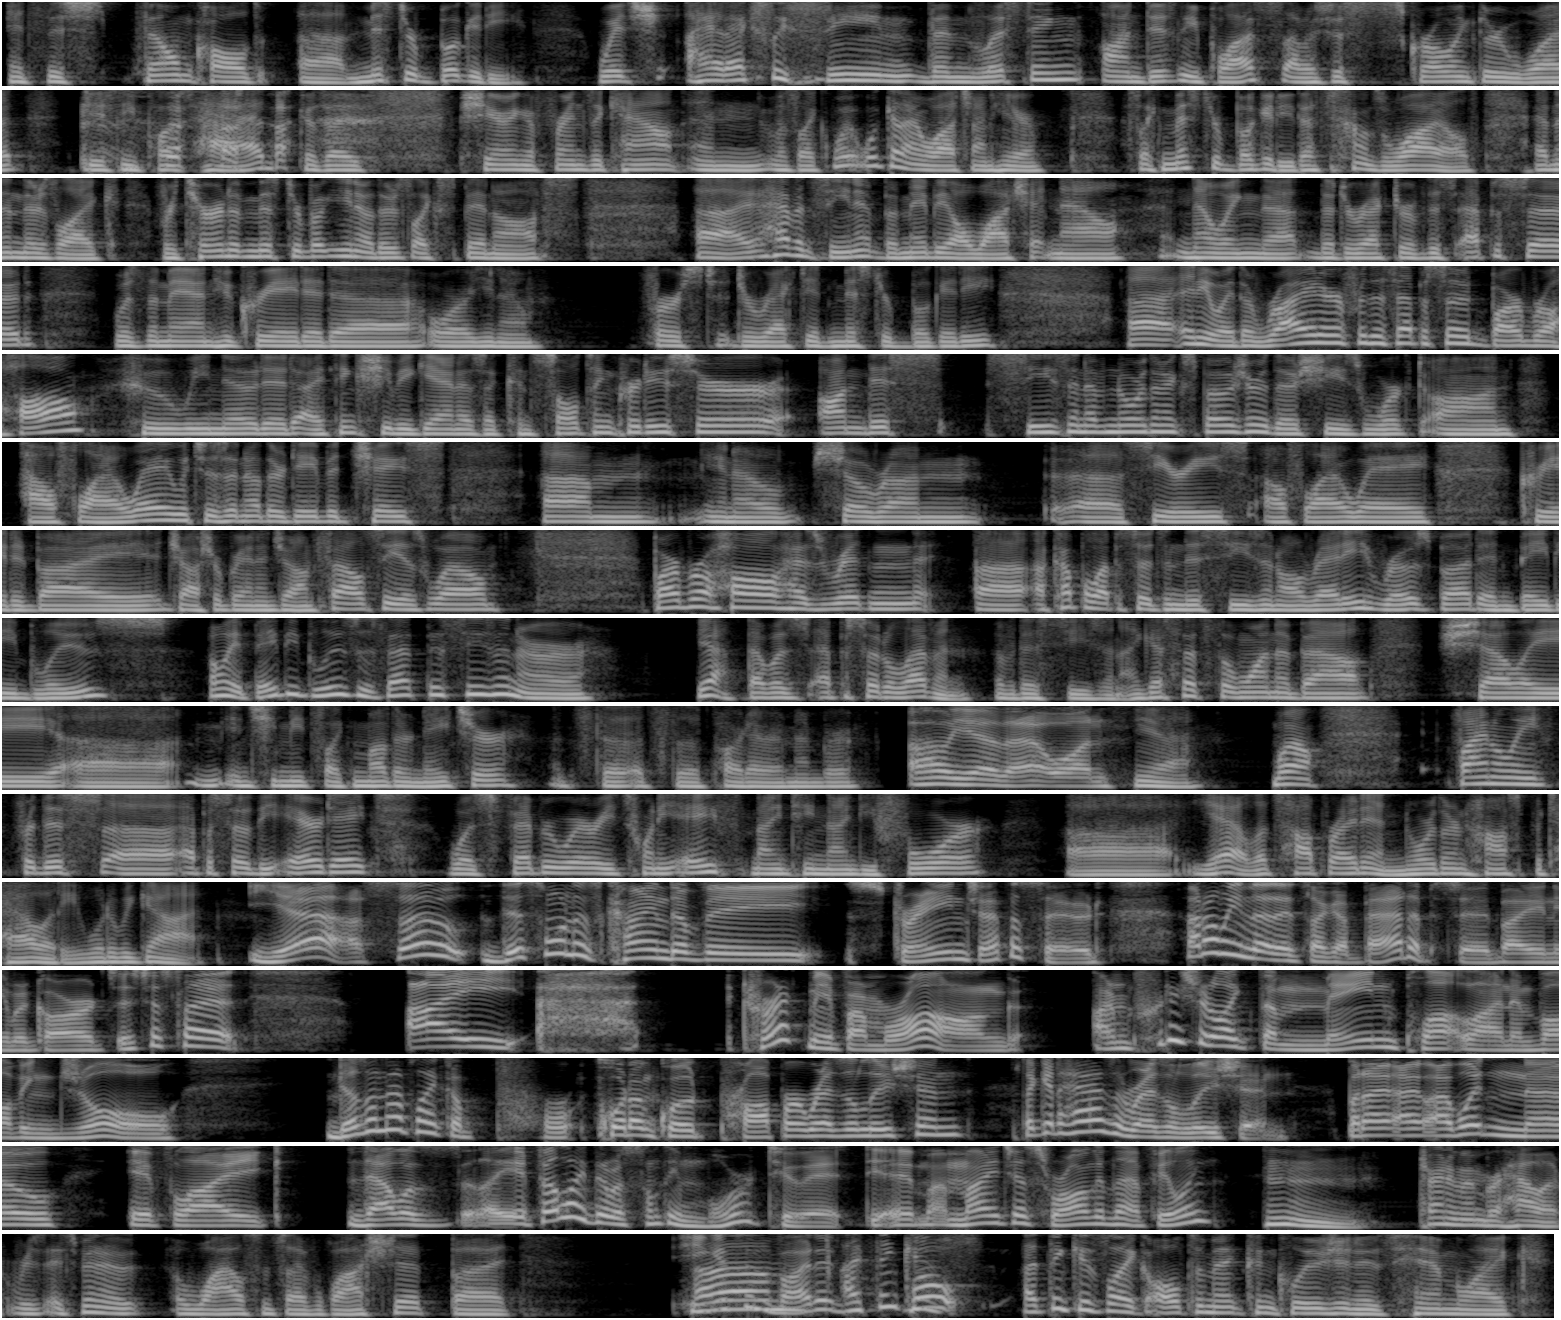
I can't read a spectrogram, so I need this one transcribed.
It's this film called uh, Mr. Boogedy, which I had actually seen the listing on Disney Plus. I was just scrolling through what Disney Plus had because I'm sharing a friend's account and was like, what, what can I watch on here? It's like Mr. Boogedy. That sounds wild. And then there's like Return of Mr. Boogedy. You know, there's like spin offs. Uh, I haven't seen it, but maybe I'll watch it now, knowing that the director of this episode was the man who created, uh, or, you know, first directed Mr. Boogedy. Uh, anyway, the writer for this episode, Barbara Hall, who we noted, I think she began as a consulting producer on this season of Northern Exposure, though she's worked on I'll Fly Away, which is another David Chase, um, you know, showrun uh, series, I'll Fly Away, created by Joshua Brand and John Falsey as well. Barbara Hall has written uh, a couple episodes in this season already Rosebud and Baby Blues. Oh, wait, Baby Blues, was that this season or? Yeah, that was episode 11 of this season. I guess that's the one about Shelley uh, and she meets like Mother Nature. That's the that's the part I remember. Oh yeah, that one. Yeah. Well, finally, for this uh, episode, the air date was February 28th, 1994. Uh, yeah, let's hop right in. Northern Hospitality. What do we got? Yeah, so this one is kind of a strange episode. I don't mean that it's like a bad episode by any regards. It's just that I correct me if I'm wrong. I'm pretty sure like the main plot line involving Joel doesn't have like a pro- quote unquote proper resolution. Like it has a resolution, but I I, I wouldn't know if like that was like, it felt like there was something more to it. Am, am I just wrong in that feeling? Hmm. Trying to remember how it. Res- it's been a, a while since I've watched it, but He gets Um, invited. I think Well, his I think his like ultimate conclusion is him like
